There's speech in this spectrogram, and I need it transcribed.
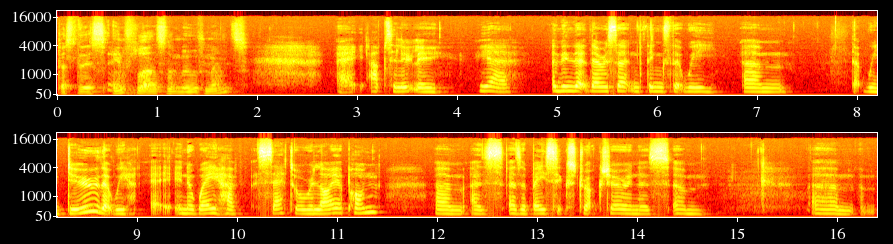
Does this influence the movements? Uh, absolutely. Yeah. I mean, there, there are certain things that we um, that we do that we, in a way, have set or rely upon um, as as a basic structure and as um, um,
